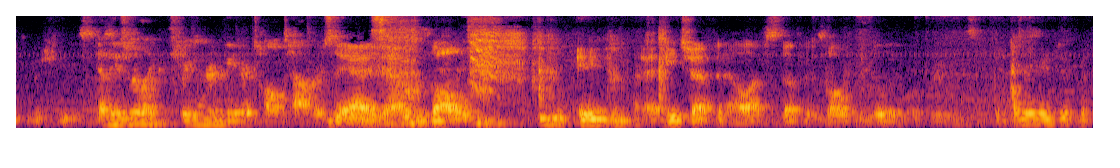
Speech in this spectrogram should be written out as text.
decommissioned these. Yeah, these were like three hundred meter tall towers. I Yeah, so- yeah, it was all, HF and LF stuff, it was all really low frequency. I mean, you did,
